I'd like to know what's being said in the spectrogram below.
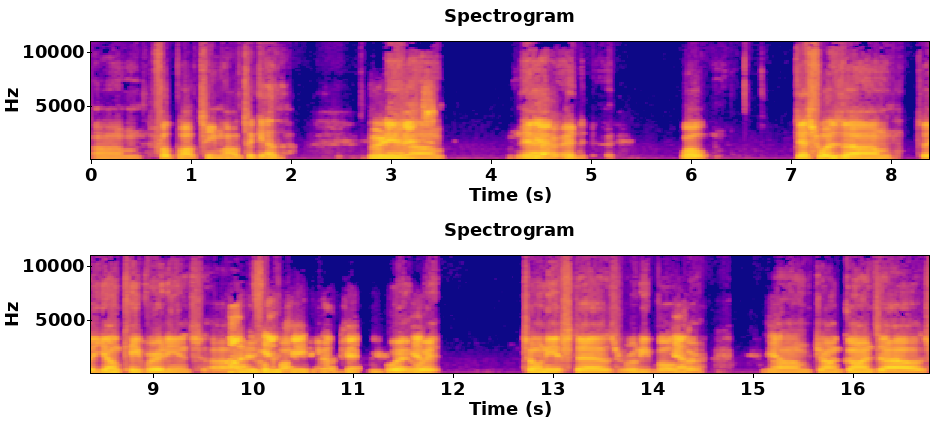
um, football team all together and, um, yeah, yeah. It, well this was um the young Cape Verdeans. Uh, oh, the young Cape. Okay. With, yep. with Tony Estes, Rudy Boulder, yep. Yep. Um, John Gonzalez.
